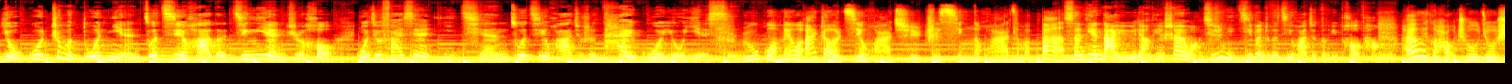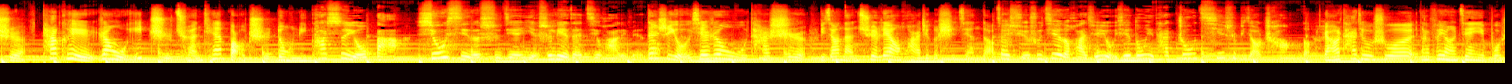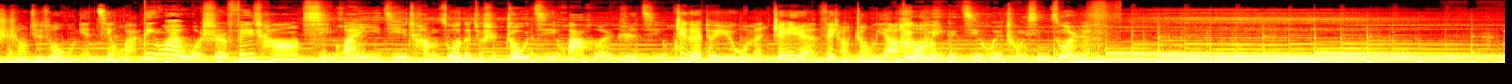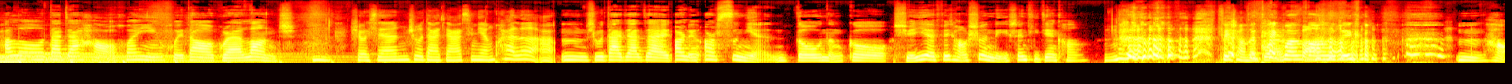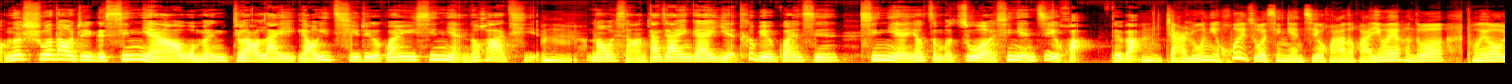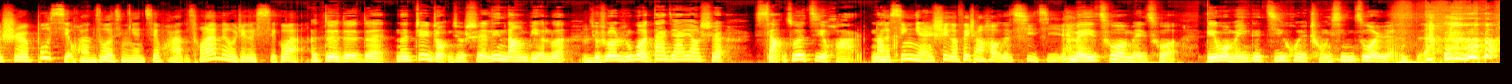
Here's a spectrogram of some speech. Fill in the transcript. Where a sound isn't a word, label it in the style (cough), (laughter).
有过这么多年做计划的经验之后，我就发现以前做计划就是太过有野心。如果没有按照计划去执行的话，怎么办？三天打鱼两天晒网，其实你基本这个计划就等于泡汤了。还有一个好处就是它可以让我一直全天保持动力。它是有把休息的时间也是列在计划里面的，但是有一些任务它是比较难去量化这个时间的。在学术界的话，其实有一些东西它周期是比较长的。然后他就说他非常建议博士生去做五年计划。另外，我是非常喜欢以及常做的就是周计划和日计划，这个对于我们 J 人非常重要，给我们一个机会重新做人。家好，欢迎回到 Grad Lunch。嗯，首先祝大家新年快乐啊！嗯，祝大家在二零二四年都能够学业非常顺利，身体健康。(laughs) 非常的太官方了，这个。(laughs) 嗯，好，那说到这个新年啊，我们就要来聊一期这个关于新年的话题。嗯，那我想大家应该也特别关心新年要怎么做新年计划，对吧？嗯，假如你会做新年计划的话，因为很多朋友是不喜欢做新年计划的，从来没有这个习惯。啊，对对对，那这种就是另当别论。就说如果大家要是想做计划，那新年是一个非常好的契机。没错，没错。给我们一个机会重新做人，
